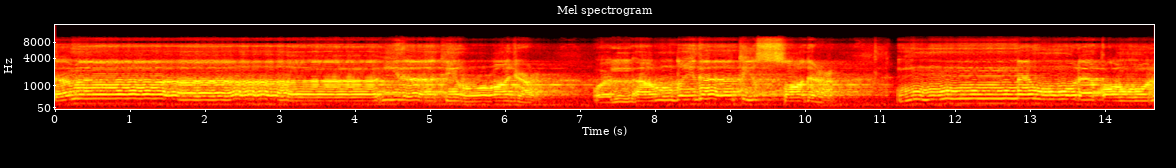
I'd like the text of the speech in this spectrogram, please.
السماء ذات الرجع والأرض ذات الصدع. إنه لقول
